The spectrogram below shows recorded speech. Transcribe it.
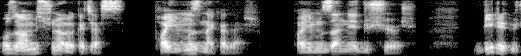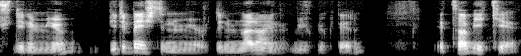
O zaman biz şuna bakacağız. Payımız ne kadar? Payımıza ne düşüyor? Biri 3 dilimliyor, biri 5 dilimliyor. Dilimler aynı büyüklükleri. E tabii ki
